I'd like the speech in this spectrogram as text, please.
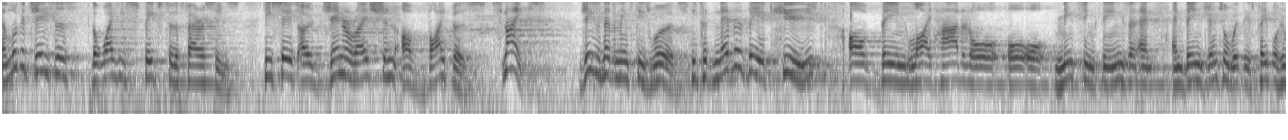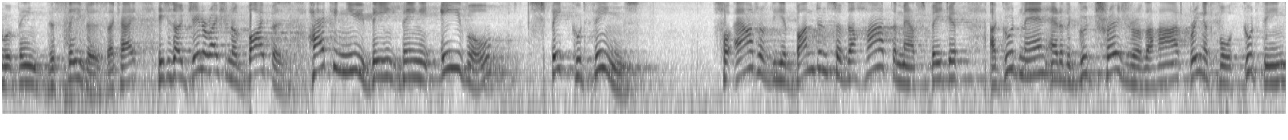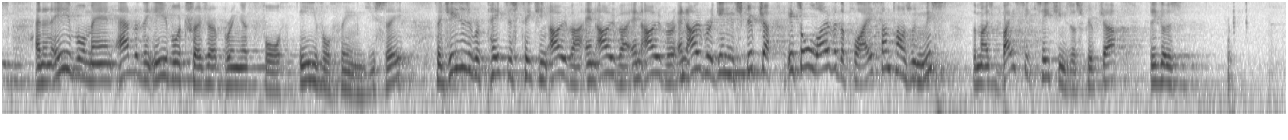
Now look at Jesus, the way he speaks to the Pharisees. He says, O generation of vipers, snakes, Jesus never minced his words. He could never be accused of being light-hearted or, or, or mincing things and, and, and, being gentle with these people who were being deceivers, okay? He says, O generation of vipers, how can you, being, being evil, speak good things? For out of the abundance of the heart the mouth speaketh. A good man out of the good treasure of the heart bringeth forth good things, and an evil man out of the evil treasure bringeth forth evil things. You see? So Jesus repeats this teaching over and over and over and over again in Scripture. It's all over the place. Sometimes we miss the most basic teachings of Scripture because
